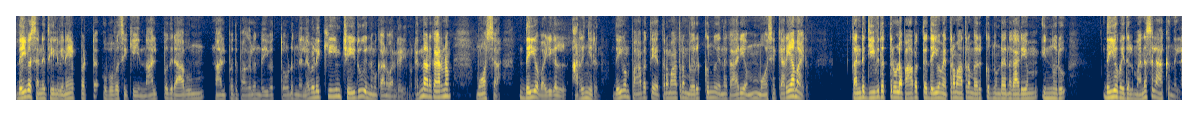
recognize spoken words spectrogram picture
ദൈവസന്നിധിയിൽ വിനയപ്പെട്ട് ഉപവസിക്കുകയും നാൽപ്പത് രാവും നാൽപ്പത് പകലും ദൈവത്തോട് നിലവിളിക്കുകയും ചെയ്തു എന്ന് നമുക്ക് കാണുവാൻ കഴിയുന്നുണ്ട്. എന്താണ് കാരണം? മോശ ദൈവ വഴികൾ അറിഞ്ഞിരുന്നു. ദൈവം പാപത്തെ എത്രമാത്രം വെറുക്കുന്നു എന്ന കാര്യം മോശയ്ക്ക് അറിയാമായിരുന്നു. തന്റെ ജീവിതത്തിലുള്ള പാപത്തെ ദൈവം എത്രമാത്രം വെറുക്കുന്നുണ്ട് എന്ന കാര്യം ഇന്നൊരു ദൈവ പൈതൽ മനസ്സിലാക്കുന്നില്ല.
